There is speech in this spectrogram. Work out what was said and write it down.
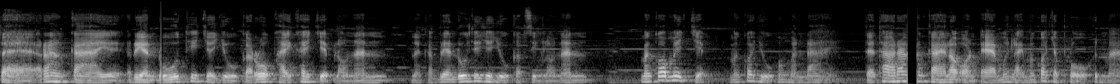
แต่ร่างกายเรียนรู้ที่จะอยู่กับโรคภัยไข้เจ็บเหล่านั้นนะครับเรียนรู้ที่จะอยู่กับสิ่งเหล่านั้น มันก็ไม่เจ็บมันก็อยู่ของมันได้ แต่ถ้าร่างกายเราอ่อนแอเมื่อไหร่มันก็จะโผล่ขึ้นมา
